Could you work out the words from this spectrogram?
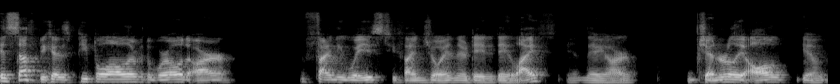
it's tough because people all over the world are finding ways to find joy in their day-to-day life and they are generally all, you know,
